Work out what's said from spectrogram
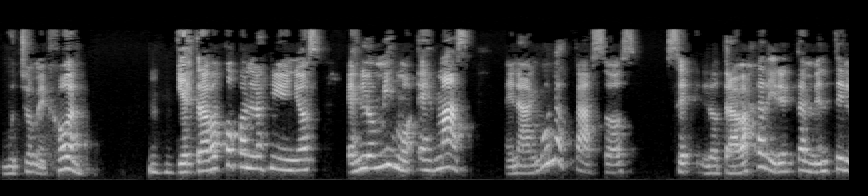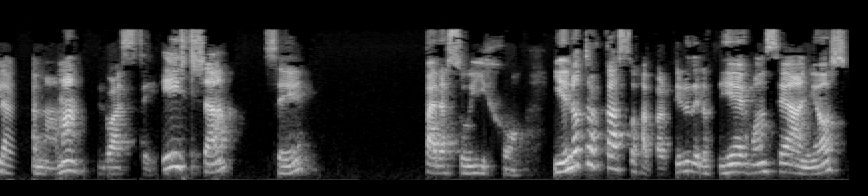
mucho mejor? Y el trabajo con los niños es lo mismo, es más, en algunos casos se, lo trabaja directamente la mamá, lo hace ella, ¿sí? Para su hijo. Y en otros casos, a partir de los 10, 11 años,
